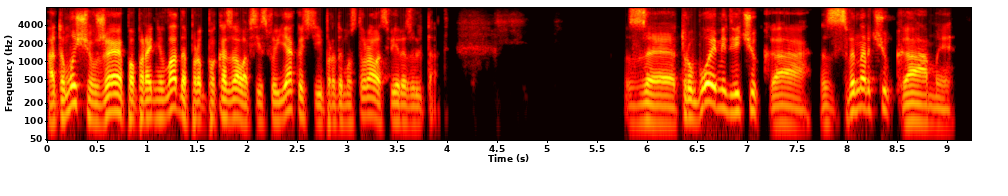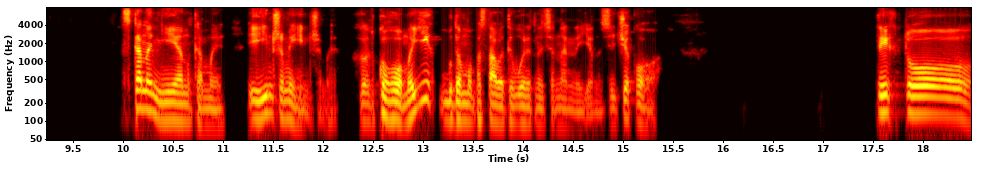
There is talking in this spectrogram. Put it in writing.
А тому, що вже попередня влада показала всі свої якості і продемонструвала свій результат з е, трубою Медведчука, з Свинарчуками, з Каноненками і іншими іншими. Кого ми їх будемо поставити в уряд національної єдності? Чи кого? Тих, хто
